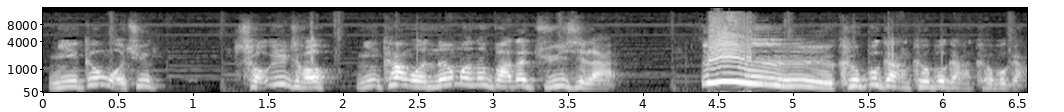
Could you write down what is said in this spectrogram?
你跟我去瞅一瞅，你看我能不能把它举起来？哎，可不敢，可不敢，可不敢。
